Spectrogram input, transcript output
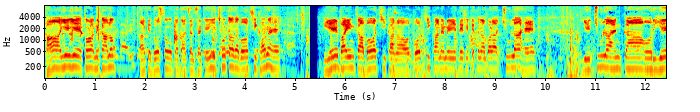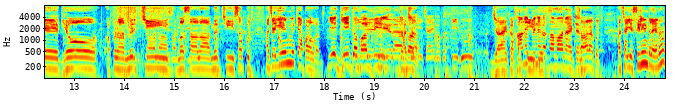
हाँ ये ये थोड़ा निकालो ताकि दोस्तों को पता चल सके। ये छोटा सा बावर्ची खाना है। ये भाई इनका बावर्ची खाना और बावर्ची खाने में ये देखिए कितना बड़ा चूल्हा है। ये चूल्हा इनका और ये घ्यो अपना मिर्ची मसाला मिर्ची। सब कुछ। अच्छा ये इनमें क्या पड़ा हुआ है? ये घी का बाल्टी अच्छा चाय का पत्ती दूध। जाए का खाने पत्ती पीने का सामान आइटम सारा कुछ। अच्छा ये सिलेंडर है ना?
